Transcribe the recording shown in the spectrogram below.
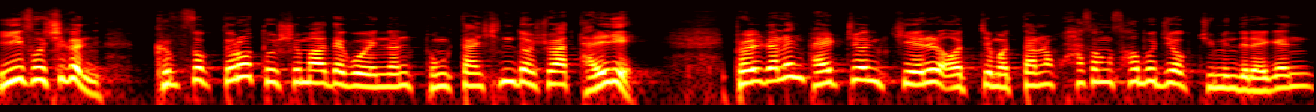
이 소식은 급속도로 도시화되고 있는 동탄 신도시와 달리 별다른 발전 기회를 얻지 못한 화성 서부 지역 주민들에겐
